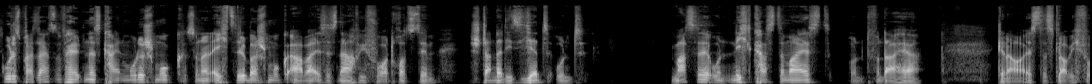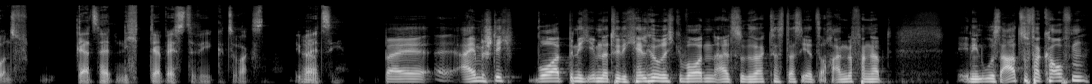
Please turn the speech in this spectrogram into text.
Gutes Preis-Leistungs-Verhältnis, kein Modeschmuck, sondern echt Silberschmuck, aber es ist nach wie vor trotzdem standardisiert und Masse und nicht customized und von daher, genau, ist das, glaube ich, für uns derzeit nicht der beste Weg zu wachsen über ja. Etsy. Bei äh, einem Stichwort bin ich eben natürlich hellhörig geworden, als du gesagt hast, dass ihr jetzt auch angefangen habt, in den USA zu verkaufen.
